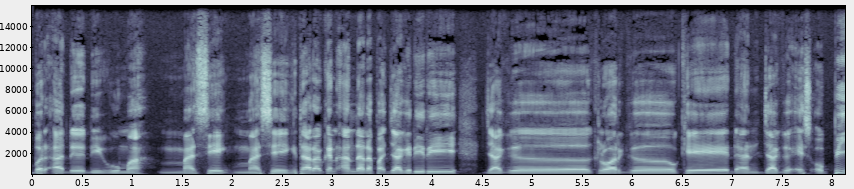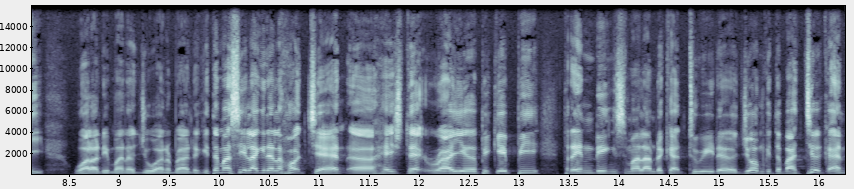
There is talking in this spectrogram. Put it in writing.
berada di rumah masing-masing. Kita harapkan anda dapat jaga diri, jaga keluarga, okey dan jaga SOP walau di mana jua anda berada. Kita masih lagi dalam hot chat uh, hashtag Raya PKP trending semalam dekat Twitter. Jom kita bacakan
